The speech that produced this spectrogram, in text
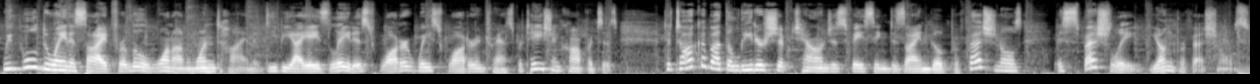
We pulled Dwayne aside for a little one on one time at DBIA's latest Water, Wastewater, and Transportation conferences to talk about the leadership challenges facing design build professionals, especially young professionals.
